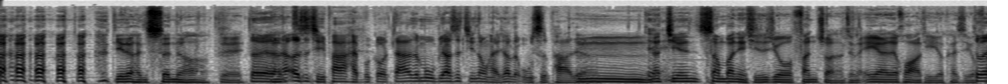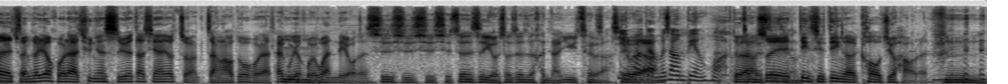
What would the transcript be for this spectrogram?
跌得很深的哈。对对，那二十几趴还不够，大家的目标是金融海啸的五十趴这样。嗯，那今天上半年其实就翻转了，整个 AI 的话题又开始又对，整个又回来，去年十月到现在又转涨好多回来，台股又回万六了。是是是是，真的是有时候真的很难预测啊，计划赶不上变化。对啊，所以定期定额扣就好了。嗯。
